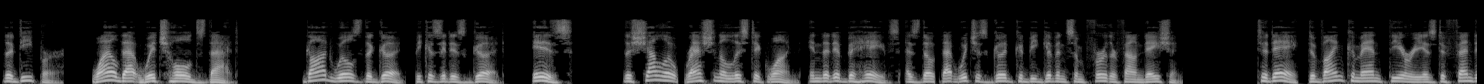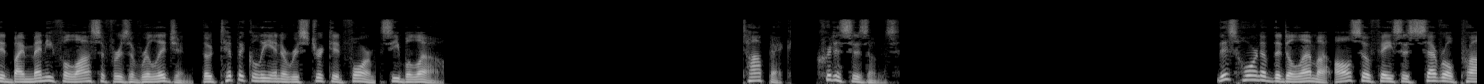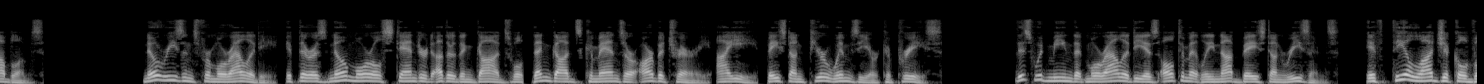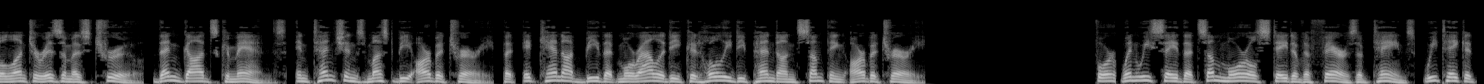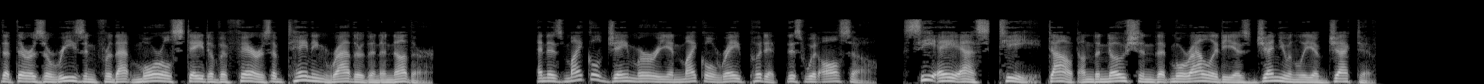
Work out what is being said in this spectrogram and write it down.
the deeper, while that which holds that God wills the good, because it is good, is the shallow, rationalistic one, in that it behaves as though that which is good could be given some further foundation. Today, divine command theory is defended by many philosophers of religion, though typically in a restricted form see below. Criticisms This horn of the dilemma also faces several problems. No reasons for morality, if there is no moral standard other than God's will, then God's commands are arbitrary i.e., based on pure whimsy or caprice. This would mean that morality is ultimately not based on reasons. If theological voluntarism is true, then God's commands, intentions must be arbitrary, but, it cannot be that morality could wholly depend on something arbitrary. For when we say that some moral state of affairs obtains, we take it that there is a reason for that moral state of affairs obtaining rather than another. And as Michael J. Murray and Michael Rea put it, this would also CAST doubt on the notion that morality is genuinely objective.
